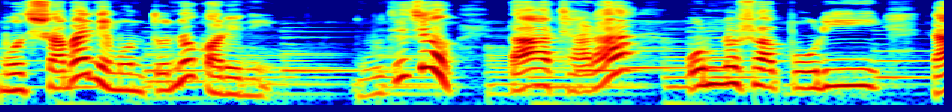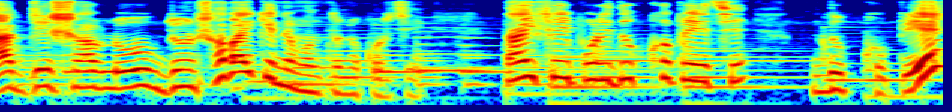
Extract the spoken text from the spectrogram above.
ভোজসভায় নেমন্তন্ন করেনি। বুঝেছ? তাছাড়া অন্য সব পরী, রাজ্যের সব লোকজন সবাইকে নেমন্তন্ন করছে। তাই সেই পরী দুঃখ পেয়েছে। দুঃখ পেয়ে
